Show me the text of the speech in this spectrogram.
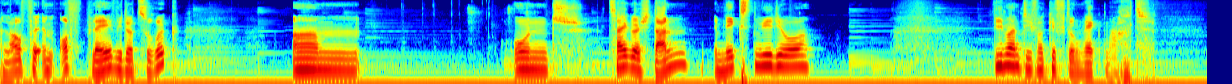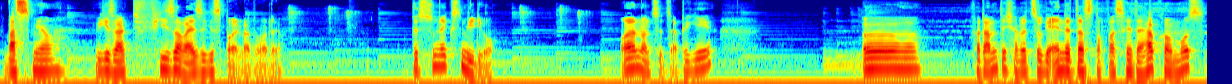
laufe im Off-Play wieder zurück Ähm, und zeige euch dann im nächsten Video, wie man die Vergiftung wegmacht. Was mir, wie gesagt, fieserweise gespoilert wurde. Bis zum nächsten Video. Euer Nonsense-RPG. Äh, verdammt, ich habe jetzt so geendet, dass noch was hinterherkommen muss.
